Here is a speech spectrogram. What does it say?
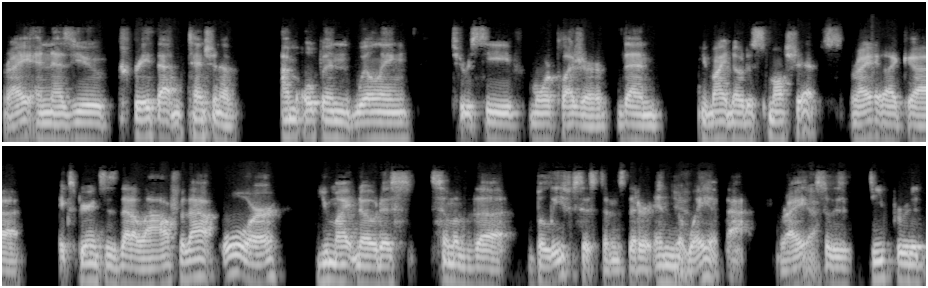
right? And as you create that intention of I'm open, willing to receive more pleasure, then you might notice small shifts, right? Like uh, experiences that allow for that, or you might notice some of the belief systems that are in the way of that, right? Yeah. So there's deep rooted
